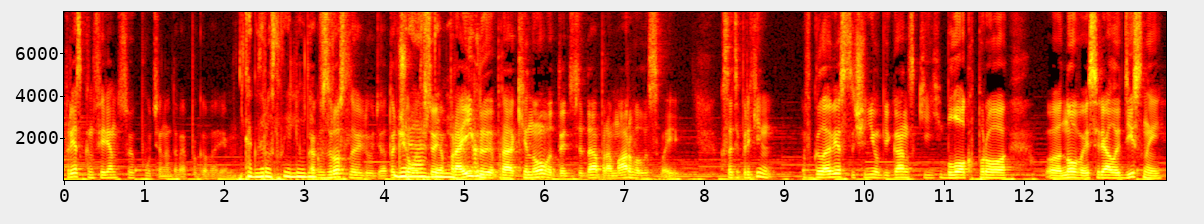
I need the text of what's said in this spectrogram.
Про пресс-конференцию Путина давай поговорим. Как взрослые люди. Как взрослые люди. А то что, вот все, я про игры, про кино вот эти, да, про Марвелы свои. Кстати, прикинь, в голове сочинил гигантский блок про новые сериалы Дисней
